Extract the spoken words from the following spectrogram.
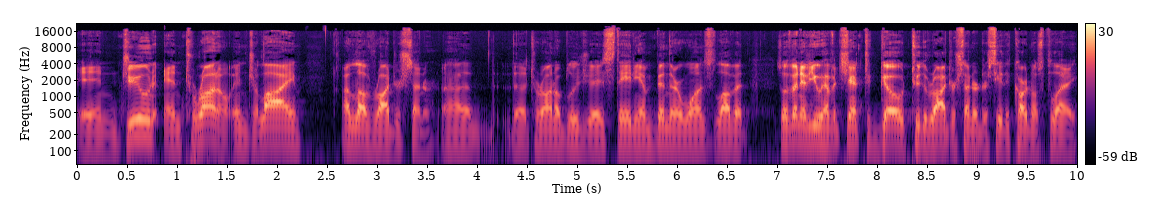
in June, and Toronto in July. I love Rogers Center, uh, the Toronto Blue Jays Stadium. Been there once, love it. So if any of you have a chance to go to the Rogers Center to see the Cardinals play,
